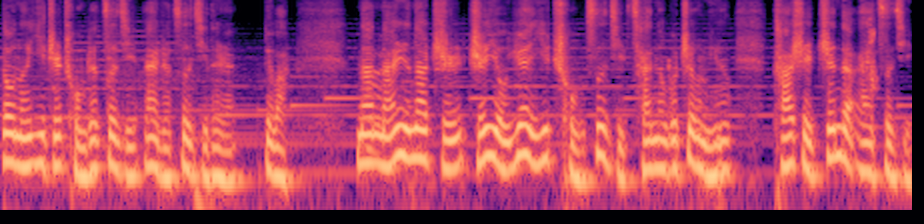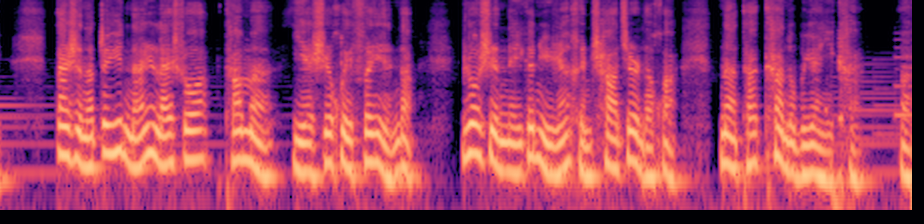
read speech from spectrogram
都能一直宠着自己、爱着自己的人，对吧？那男人呢，只只有愿意宠自己，才能够证明他是真的爱自己。但是呢，对于男人来说，他们也是会分人的。若是哪个女人很差劲儿的话，那他看都不愿意看啊。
